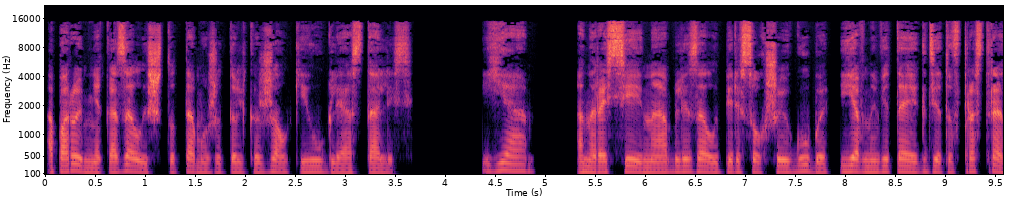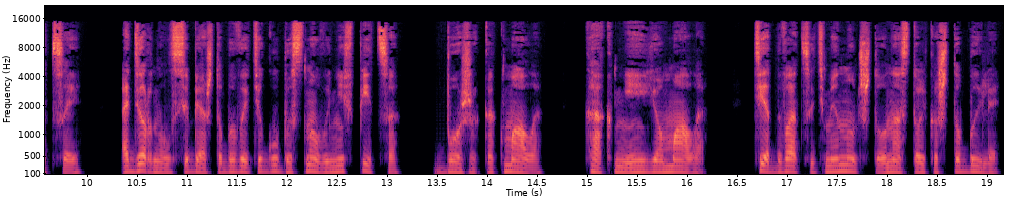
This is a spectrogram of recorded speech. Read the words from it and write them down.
А порой мне казалось, что там уже только жалкие угли остались. Я... Она рассеянно облизала пересохшие губы, явно витая где-то в прострации. Одернул себя, чтобы в эти губы снова не впиться. Боже, как мало. Как мне ее мало. Те двадцать минут, что у нас только что были,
